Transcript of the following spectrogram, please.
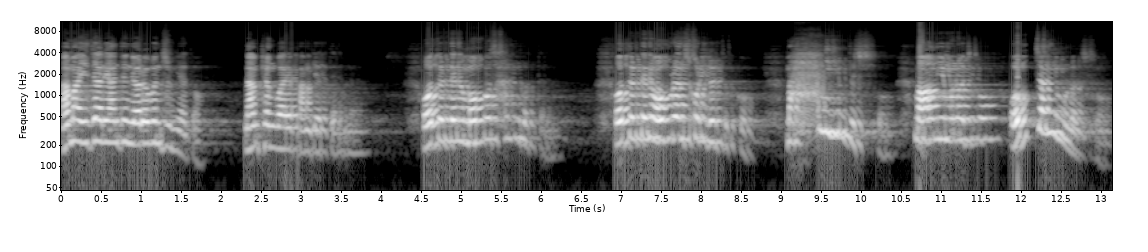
아마 이 자리에 앉은 여러분 중에도 남편과의 관계 때문에 어떨 때는 먹고 사는 것 때문에 어떨 때는 억울한 소리를 듣고 많이 힘드시고 마음이 무너지고 억장이 무너지고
